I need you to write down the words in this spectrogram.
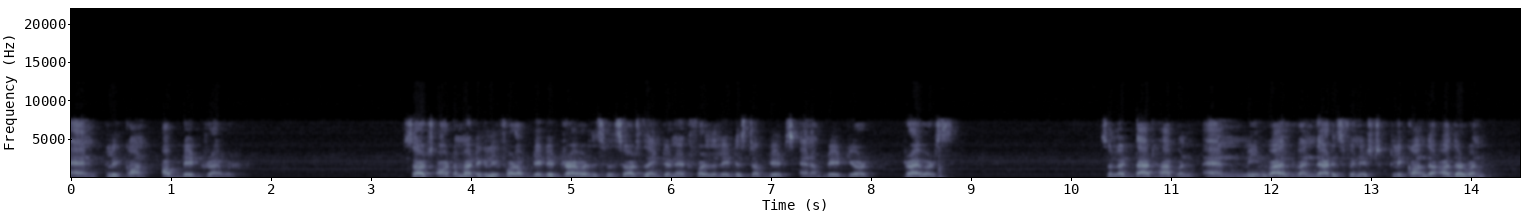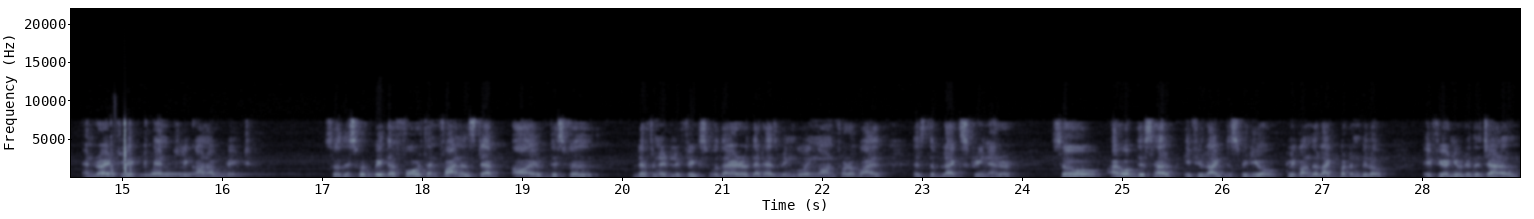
and click on update driver search automatically for updated driver. This will search the internet for the latest updates and update your drivers. So let that happen. And meanwhile when that is finished click on the other one and right click and click on update. So this would be the fourth and final step. Uh, if this will definitely fix the error that has been going on for a while that's the black screen error. So I hope this helped. If you like this video click on the like button below. If you're new to the channel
